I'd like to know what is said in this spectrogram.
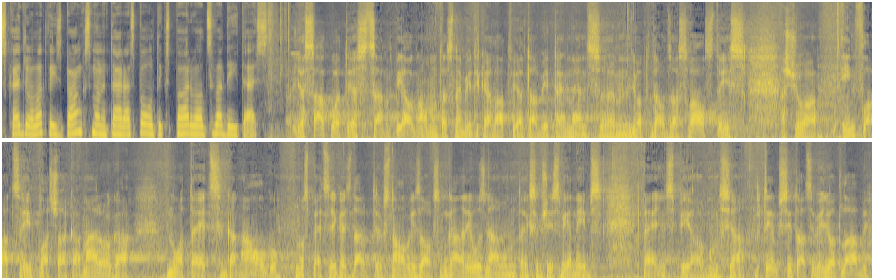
skaidro Latvijas Bankas monetārās politikas pārvaldes vadītājs. Ja sākoties cenu pieaugumam, tas nebija tikai Latvijā, tā bija tendence um, ļoti daudzās valstīs. Šo inflāciju plašākā mērogā noteica gan algu, nu, spēcīgais darba tirgus un algu izaugsme, gan arī uzņēmumu teiksim, šīs vienības peļņas pieaugums. Jā. Tirgus situācija bija ļoti labi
